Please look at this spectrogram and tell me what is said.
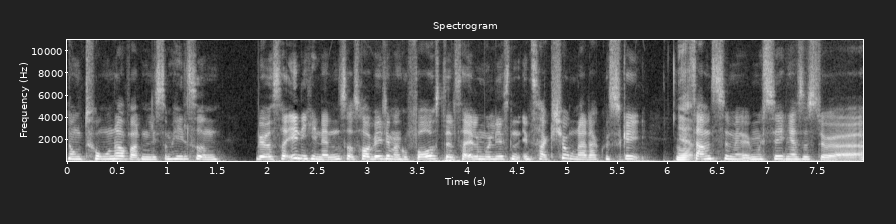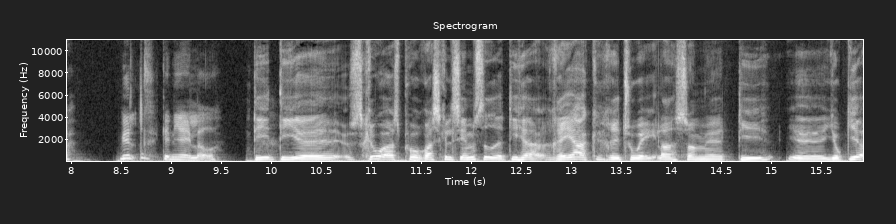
nogle toner, hvor den ligesom hele tiden vævede sig ind i hinanden, så jeg tror virkelig, man kunne forestille sig alle mulige sådan, interaktioner, der kunne ske ja. samtidig med musikken. Jeg synes, det var vildt genialt lavet. De, de øh, skriver også på Roskildes hjemmeside, at de her Reak-ritualer, som øh, de øh, jo giver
